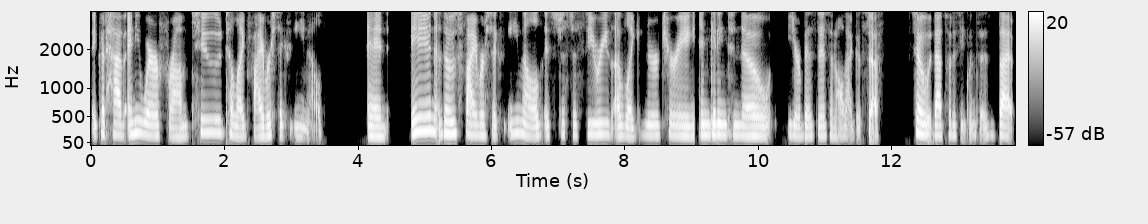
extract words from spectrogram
it could have anywhere from two to like five or six emails. And in those five or six emails, it's just a series of like nurturing and getting to know your business and all that good stuff. So that's what a sequence is. But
